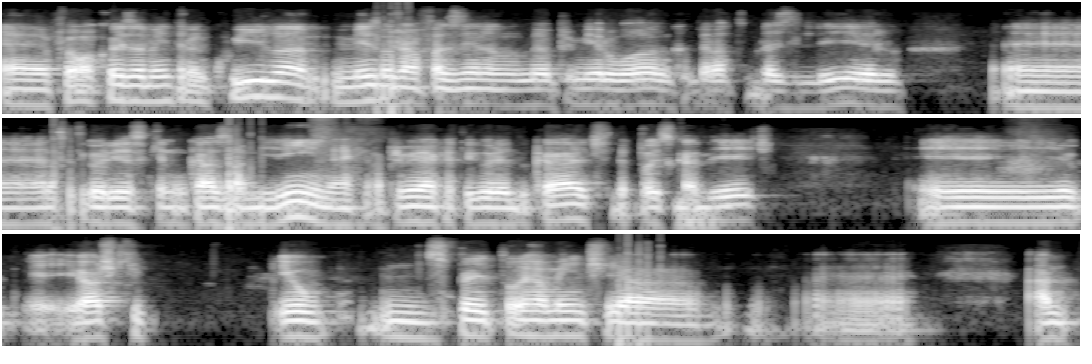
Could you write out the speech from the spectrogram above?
é, foi uma coisa bem tranquila, mesmo já fazendo no meu primeiro ano, Campeonato Brasileiro, é, nas categorias que no caso era Mirim, né, é a primeira categoria do kart, depois uhum. cadete, e eu, eu acho que eu despertou realmente a, a, a,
